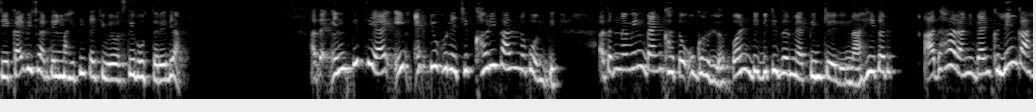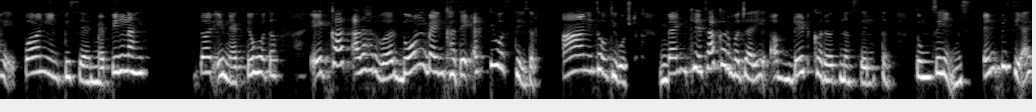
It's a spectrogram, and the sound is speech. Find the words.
जे काय विचारतील माहिती त्याची व्यवस्थित उत्तरे द्या. आता एनपीसीआय इनऍक्टिव्ह होण्याची खरी कारणं कोणती? आता नवीन बँक खातं उघडलं पण डीबीटी जर मॅपिंग केली नाही तर आधार आणि बँक लिंक आहे पण एनपीसीआय मॅपिंग नाही. तर इनॅक्टिव्ह होतं. एकाच आधारवर दोन बँक खाते ऍक्टिव्ह असतील तर. आणि चौथी गोष्ट बँकेचा कर्मचारी अपडेट करत नसेल तर तुमचे एनपीसीआय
